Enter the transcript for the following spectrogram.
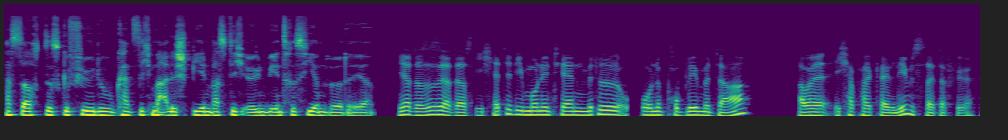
hast du auch das Gefühl, du kannst nicht mal alles spielen, was dich irgendwie interessieren würde, ja. Ja, das ist ja das. Ich hätte die monetären Mittel ohne Probleme da, aber ich habe halt keine Lebenszeit dafür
